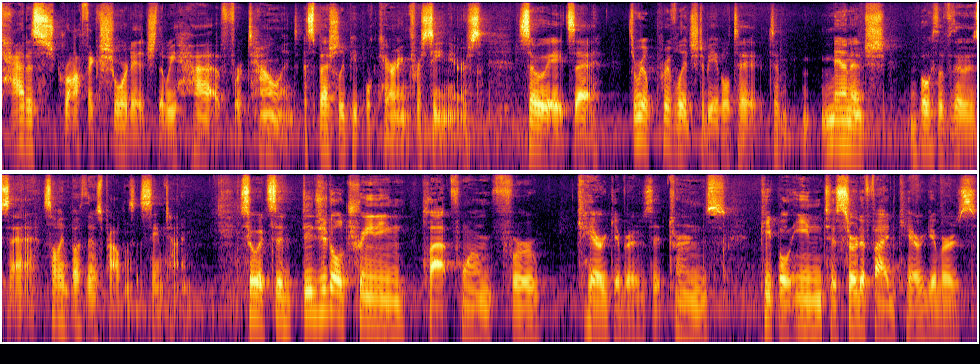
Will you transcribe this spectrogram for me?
catastrophic shortage that we have for talent, especially people caring for seniors. So it's a it's a real privilege to be able to, to manage both of those, uh, solving both of those problems at the same time. So it's a digital training platform for caregivers. It turns people into certified caregivers,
